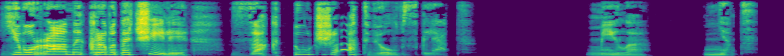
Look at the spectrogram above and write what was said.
его раны кровоточили. Зак тут же отвел взгляд. Мила нет.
